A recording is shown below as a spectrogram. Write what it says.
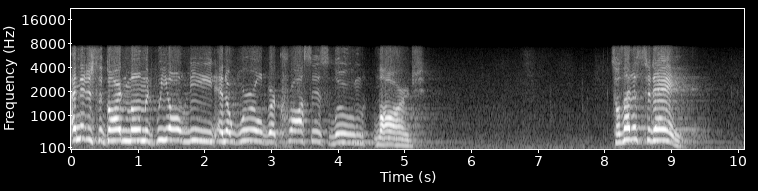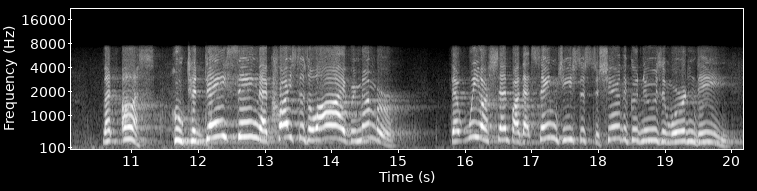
And it is the garden moment we all need in a world where crosses loom large. So let us today, let us who today sing that Christ is alive, remember that we are sent by that same Jesus to share the good news in word and deed.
